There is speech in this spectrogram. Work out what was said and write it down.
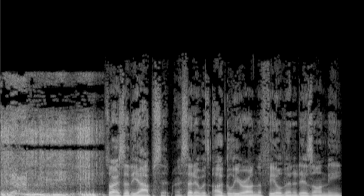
so I said the opposite. I said it was uglier on the field than it is on the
